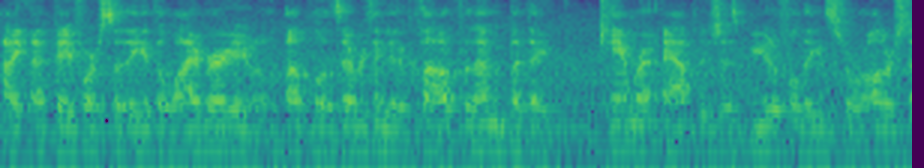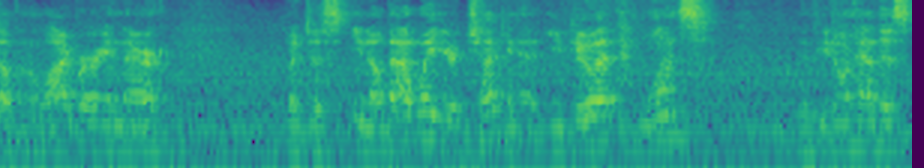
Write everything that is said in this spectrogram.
I, I pay for it, so they get the library, it uploads everything to the cloud for them, but the camera app is just beautiful. They can store all their stuff in the library in there. But just, you know, that way you're checking it. You do it once, if you don't have this,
